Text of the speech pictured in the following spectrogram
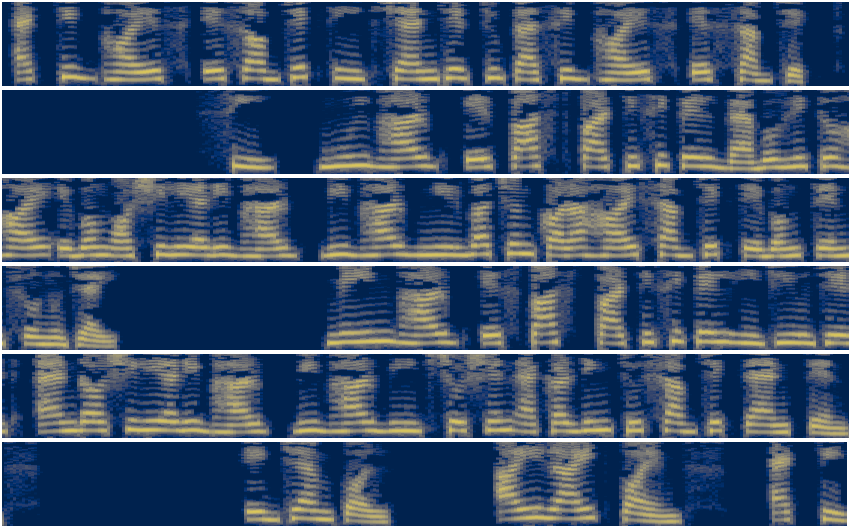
অ্যাক্টিভ ভয়েস এস অবজেক্ট ইজ চেঞ্জেড টু প্যাসিভ ভয়েস এস সাবজেক্ট। সি, মূল ভার্ব এর পাস্ট পার্টিসিপেল ব্যবহৃত হয় এবং অসিলিয়ারি ভার্ব বি ভার্ব নির্বাচন করা হয় সাবজেক্ট এবং টেন্স অনুযায়ী। মেইন ভার্ব এস পাস্ট পার্টিসিপেল ইজ ইউজেড অ্যান্ড অসিলিয়ারি ভার্ব বি ভার্ব ইজ চোশেন অ্যাকর্ডিং টু সাবজেক্ট অ্যান্ড টেন্স এক্সাম্পল আই রাইট পয়েমস অ্যাক্টিভ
